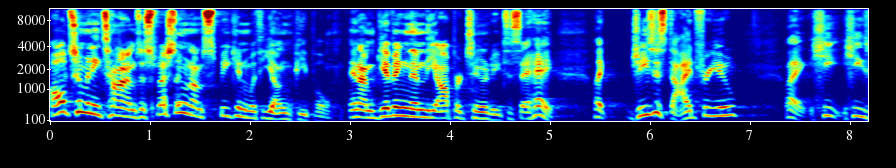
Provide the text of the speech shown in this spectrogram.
All too many times, especially when I'm speaking with young people and I'm giving them the opportunity to say, hey, like Jesus died for you. Like he, he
